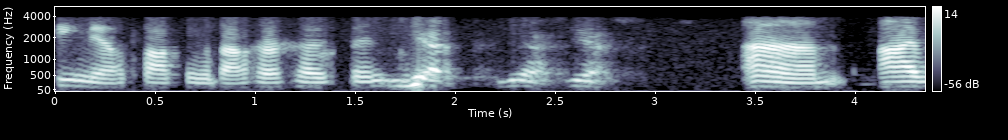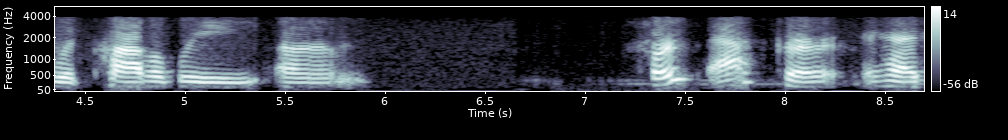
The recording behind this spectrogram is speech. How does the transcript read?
female talking about her husband. Yes, yes, yes. Um, I would probably um, first ask her: Has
